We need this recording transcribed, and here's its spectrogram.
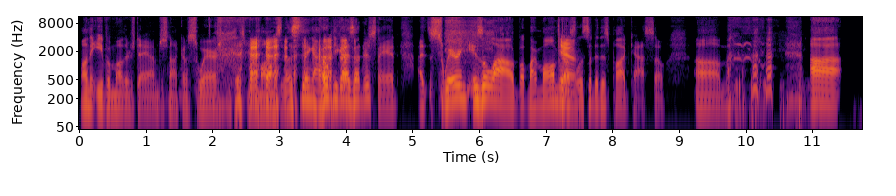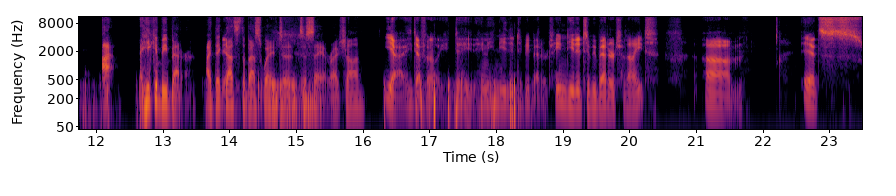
on the eve of Mother's Day, I'm just not going to swear in case my mom's listening. I hope you guys understand. I, swearing is allowed, but my mom does listen to this podcast, so um, uh, I he can be better. I think Yeah. that's the best way to to say it, right, Sean? Yeah, he definitely he, he needed to be better. He needed to be better tonight. Um, it's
